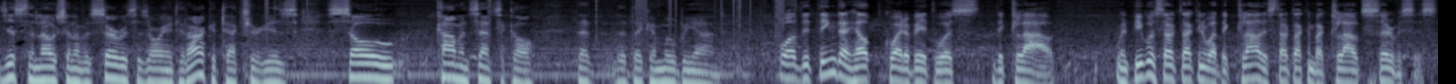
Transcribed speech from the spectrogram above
just the notion of a services oriented architecture is so commonsensical that, that they can move beyond? Well, the thing that helped quite a bit was the cloud. When people start talking about the cloud, they start talking about cloud services.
